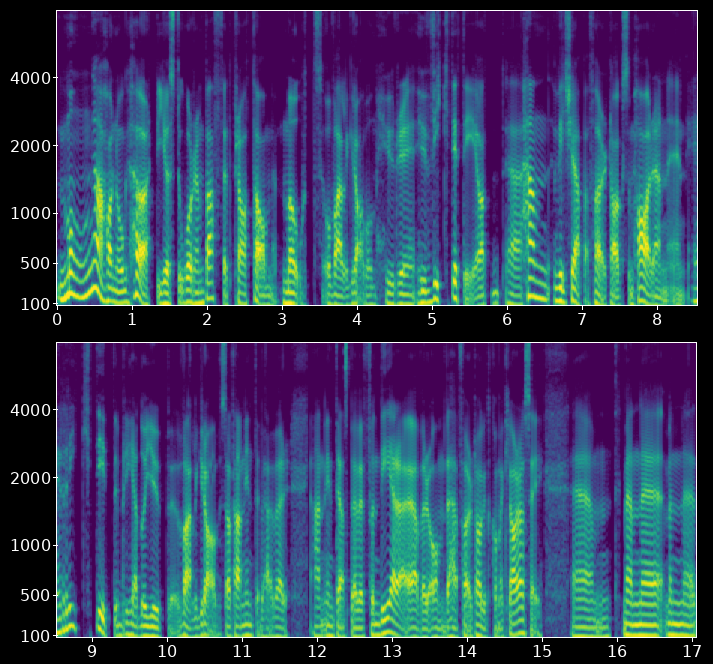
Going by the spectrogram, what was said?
Många har nog hört just Warren Buffett prata om moat och vallgrav, om hur, hur viktigt det är och att eh, han vill köpa företag som har en, en riktigt bred och djup vallgrav så att han inte behöver, han inte ens behöver fundera över om det här företaget kommer klara sig. Ehm, men, eh, men eh,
